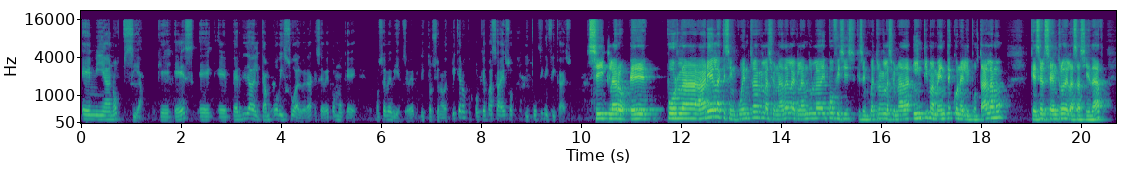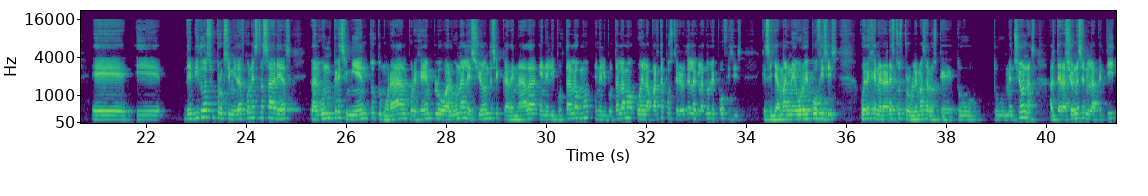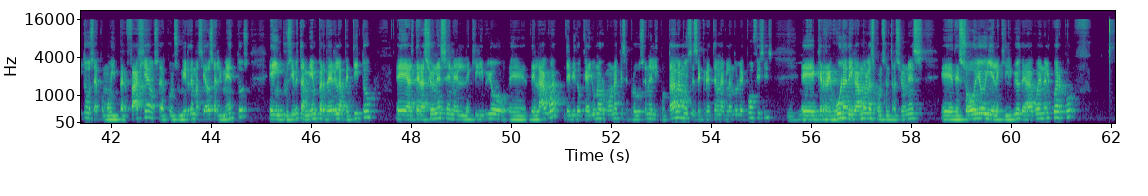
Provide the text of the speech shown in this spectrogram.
hemianopsia, que es eh, eh, pérdida del campo visual, ¿verdad? Que se ve como que no se ve bien, se ve distorsionado. Explíquenos por qué pasa eso y qué significa eso. Sí, claro. Eh, por la área en la que se encuentra relacionada la glándula hipófisis, que se encuentra relacionada íntimamente con el hipotálamo, que es el centro de la saciedad, eh, debido a su proximidad con estas áreas, algún crecimiento tumoral, por ejemplo, o alguna lesión desencadenada en el hipotálamo, en el hipotálamo o en la parte posterior de la glándula hipófisis, que se llama neurohipófisis, puede generar estos problemas a los que tú, tú mencionas. Alteraciones en el apetito, o sea, como hiperfagia, o sea, consumir demasiados alimentos e inclusive también perder el apetito. Eh, alteraciones en el equilibrio eh, del agua, debido a que hay una hormona que se produce en el hipotálamo y se secreta en la glándula hipófisis, eh, que regula, digamos, las concentraciones de sodio y el equilibrio de agua en el cuerpo.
